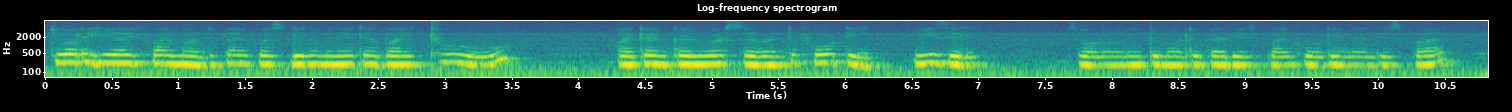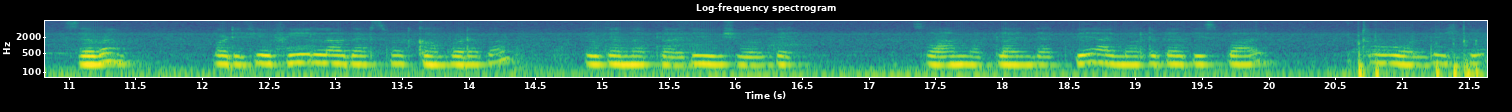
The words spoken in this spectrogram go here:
actually here if I multiply first denominator by 2 I can convert 7 to 14 easily. So no need to multiply this by 14 and this by 7 but if you feel uh, that's not comfortable you can apply the usual way so I'm applying that way. I multiply this by 2 only here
